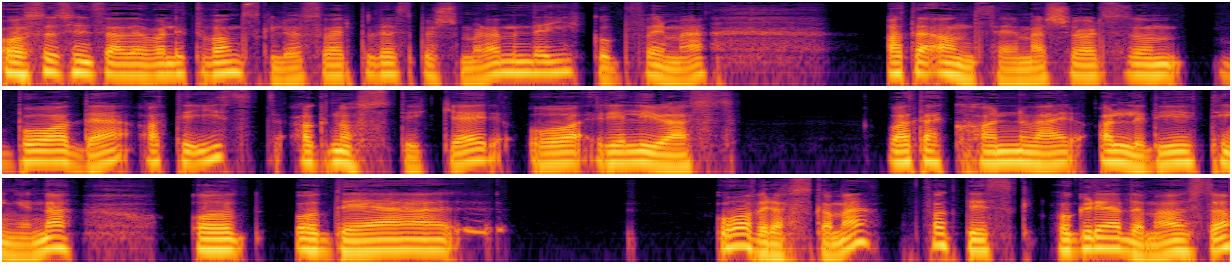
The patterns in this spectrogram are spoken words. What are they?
Og så syns jeg det var litt vanskelig å svare på det spørsmålet, men det gikk opp for meg at jeg anser meg sjøl som både ateist, agnostiker og religiøs. Og at jeg kan være alle de tingene. Og, og det overraska meg faktisk, og gleder meg også,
